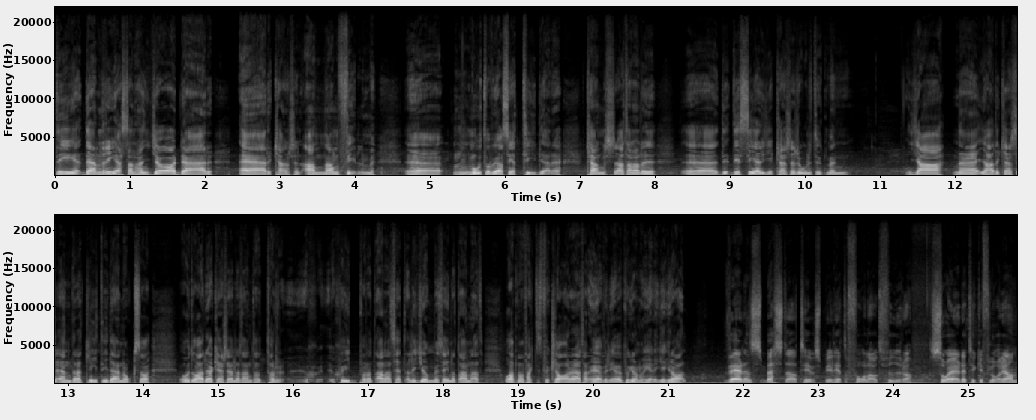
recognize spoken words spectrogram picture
det, den resan han gör där är kanske en annan film eh, mot vad vi har sett tidigare. Kanske att han hade, eh, det, det, ser kanske roligt ut men ja, nej, jag hade kanske ändrat lite i den också och då hade jag kanske ändrat att han tar skydd på något annat sätt eller gömmer sig i något annat och att man faktiskt förklarar att han överlever på grund av helige graal. Världens bästa tv-spel heter Fallout 4. Så är det tycker Florian.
